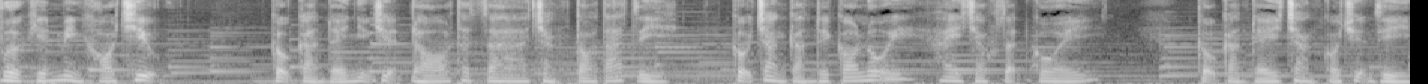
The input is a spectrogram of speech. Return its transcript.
vừa khiến mình khó chịu. Cậu cảm thấy những chuyện đó thật ra chẳng to tát gì. Cậu chẳng cảm thấy có lỗi hay chọc giận cô ấy. Cậu cảm thấy chẳng có chuyện gì.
